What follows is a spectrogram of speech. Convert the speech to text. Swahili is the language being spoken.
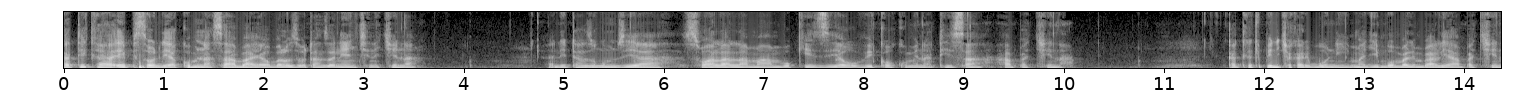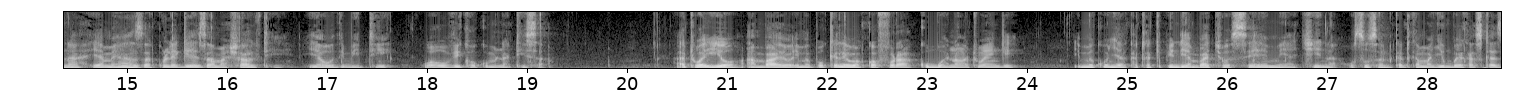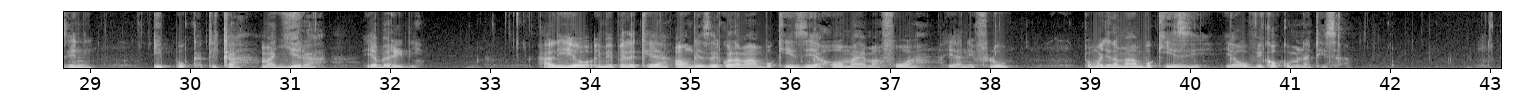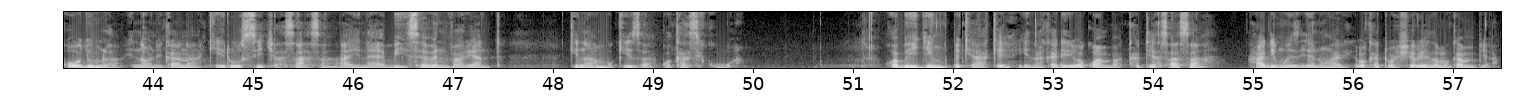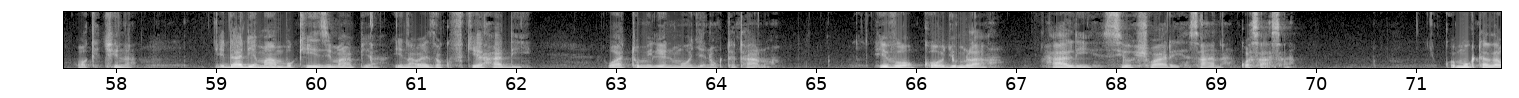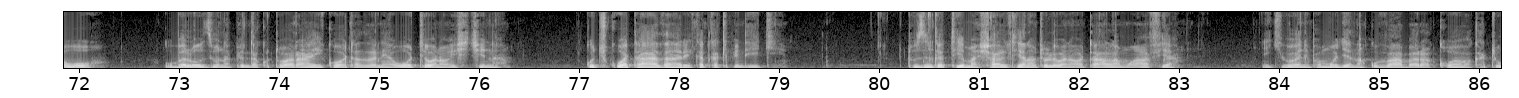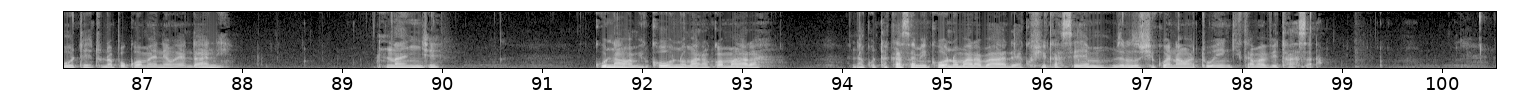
Katika episodi ya kumi na saba ya ubalozi wa Tanzania nchini China nitazungumzia swala la maambukizi ya uviko 19 hapa China. Katika kipindi cha karibuni, majimbo mbalimbali ya hapa China yameanza kulegeza masharti ya udhibiti wa uviko 19. Hatua hiyo ambayo imepokelewa kwa furaha kubwa na watu wengi imekuja katika kipindi ambacho sehemu ya China hususan katika majimbo ya kaskazini ipo katika majira ya baridi. Hali hiyo imepelekea ongezeko la maambukizi ya homa ya mafua yaani flu pamoja na maambukizi ya uviko 19. Kwa ujumla, inaonekana kirusi cha sasa aina ya B7 variant kinaambukiza kwa kasi kubwa. Kwa Beijing peke yake, inakadiriwa kwamba kati ya sasa hadi mwezi Januari, wakati wa sherehe za mwaka mpya wa Kichina, idadi ya maambukizi mapya inaweza kufikia hadi watu milioni moja nukta tano. Hivyo kwa ujumla hali sio shwari sana kwa sasa. Kwa muktadha huo, ubalozi unapenda kutoa rai kwa Watanzania wote wanaoishi China kuchukua tahadhari katika kipindi hiki. Tuzingatie masharti yanayotolewa na wataalamu wa afya, ikiwa ni pamoja na kuvaa barakoa wakati wote tunapokuwa maeneo ya ndani na nje, kunawa mikono mara kwa mara na kutakasa mikono mara baada ya kushika sehemu zinazoshikwa na watu wengi kama vitasa,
